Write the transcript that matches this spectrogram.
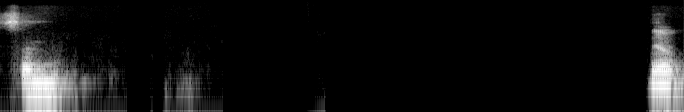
some? Nope.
